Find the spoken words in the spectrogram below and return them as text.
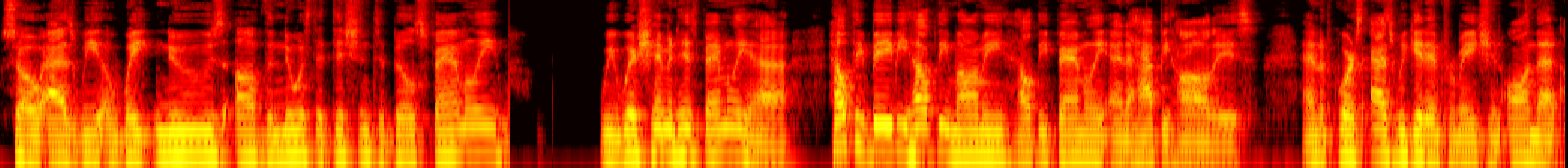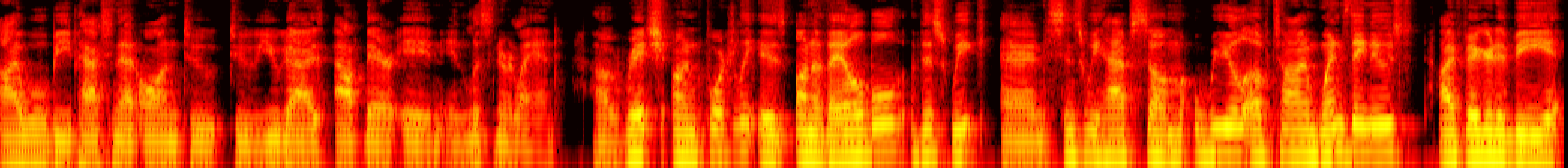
So, as we await news of the newest addition to Bill's family, we wish him and his family a healthy baby, healthy mommy, healthy family, and a happy holidays. And of course, as we get information on that, I will be passing that on to to you guys out there in in listener land. Uh, Rich, unfortunately, is unavailable this week, and since we have some Wheel of Time Wednesday news, I figured it'd be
